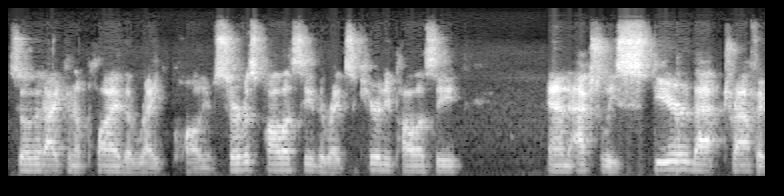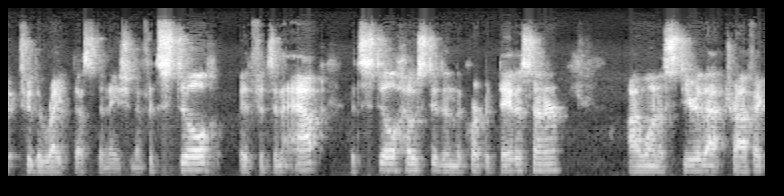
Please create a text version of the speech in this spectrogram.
so that I can apply the right quality of service policy, the right security policy, and actually steer that traffic to the right destination. If it's still, if it's an app that's still hosted in the corporate data center, I want to steer that traffic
